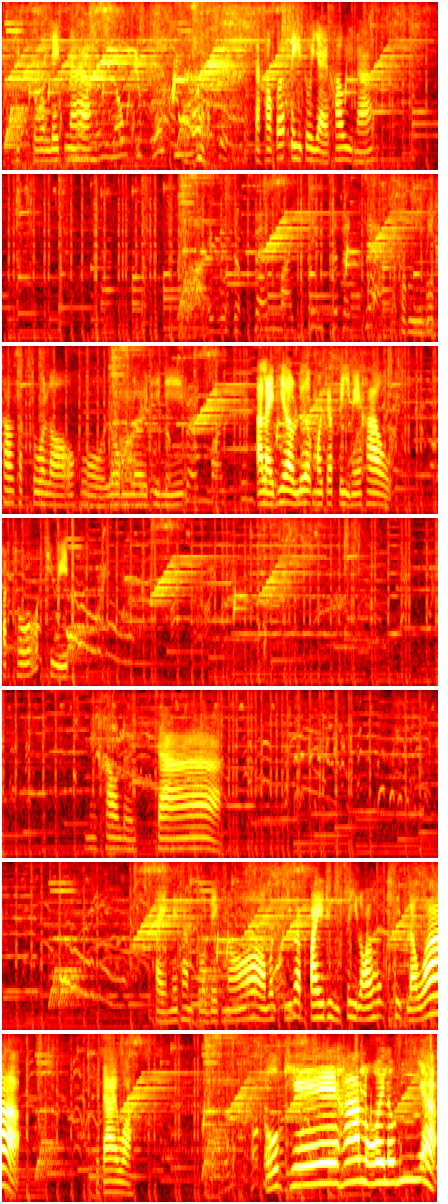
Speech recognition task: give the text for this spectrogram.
เด็กตัวเล็กนะคะ แต่เขาก็ตีตัวใหญ่เข้าอยู่นะ ตรงนี้ไม่เข้าสักตัวหรอ โอ้โห ลงเลยทีนี้ อะไรที่เราเลือกมันจะตีไม่เข้า ปัดโทชีวิต ไม่เข้าเลยจ้า ใครไม่ทันตัวเล็กเนาะเมื่อกี้แบบไปถึง 460 แล้วว่าจะได้ว่ะ โอเค 500 แล้วเนี่ย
